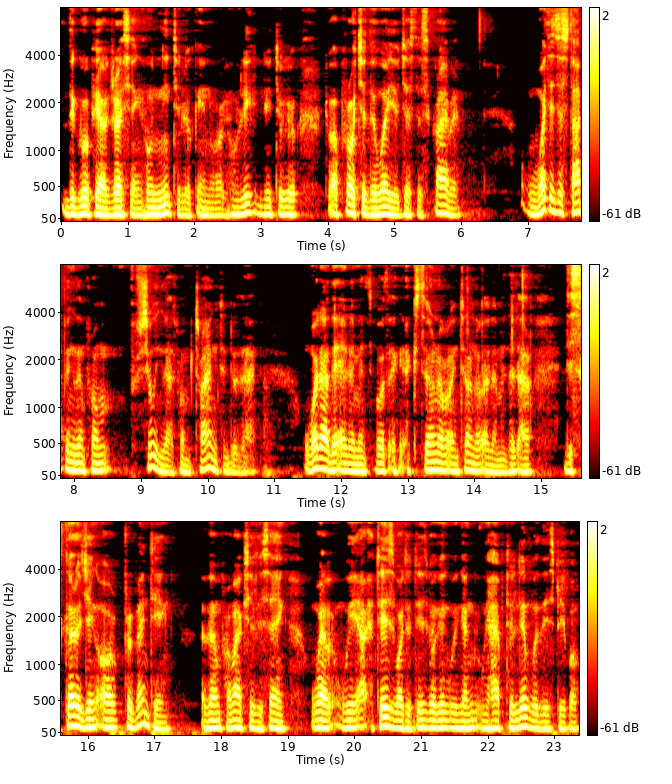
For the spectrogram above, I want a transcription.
the group you're addressing who need to look inward, who need to look, to approach it the way you just described it? What is stopping them from pursuing that, from trying to do that? What are the elements, both external or internal elements, that are discouraging or preventing them from actually saying, "Well, we are, it is what it is. We're going, we're going, we have to live with these people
